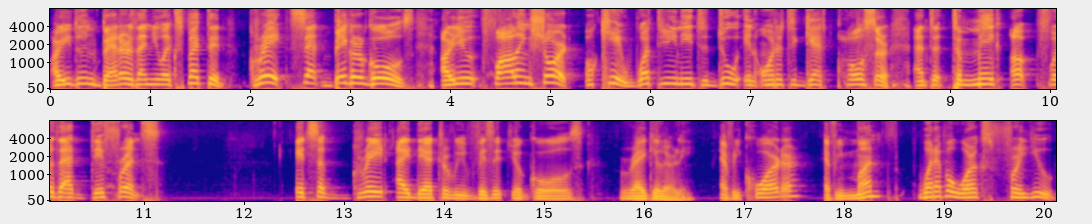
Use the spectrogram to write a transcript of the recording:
Are you doing better than you expected? Great. Set bigger goals. Are you falling short? Okay, what do you need to do in order to get closer and to, to make up for that difference? It's a great idea to revisit your goals regularly, every quarter, every month, whatever works for you.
